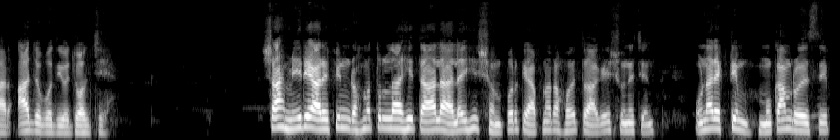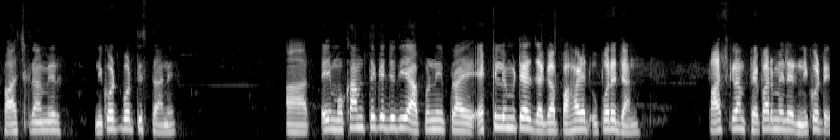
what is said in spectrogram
আর আজ অবধিও জ্বলছে। শাহ মীরে আরেফিন রহমতুল্লাহি তালা আলাইহি সম্পর্কে আপনারা হয়তো আগেই শুনেছেন, ওনার একটি মুকাম রয়েছে পাঁচ গ্রামের নিকটবর্তী স্থানে। আর এই মোকাম থেকে যদি আপনি প্রায় এক কিলোমিটার জায়গা পাহাড়ের উপরে যান, পাঁচ গ্রাম পেপার মিলের নিকটে,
